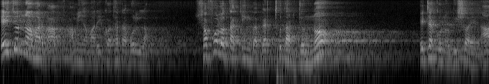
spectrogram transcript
এই জন্য আমার বাপ, আমি আমার এই কথাটা বললাম, সফলতা কিংবা ব্যর্থতার জন্য এটা কোনো বিষয় না।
